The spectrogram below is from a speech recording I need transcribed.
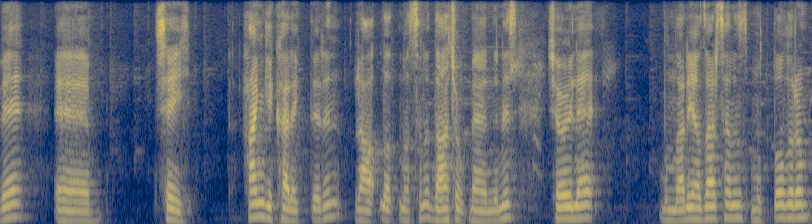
Ve e, şey hangi karakterin rahatlatmasını daha çok beğendiniz? Şöyle bunları yazarsanız mutlu olurum.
